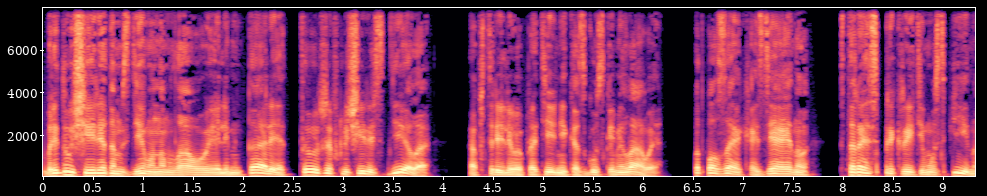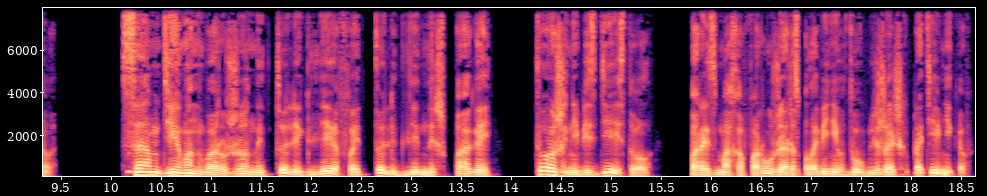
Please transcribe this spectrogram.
Бредущие рядом с демоном лавовые элементали тут же включились в дело, обстреливая противника с гусками лавы, подползая к хозяину, стараясь прикрыть ему спину. Сам демон, вооруженный то ли глефой, то ли длинной шпагой, тоже не бездействовал, парой взмахов оружия располовинив двух ближайших противников.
